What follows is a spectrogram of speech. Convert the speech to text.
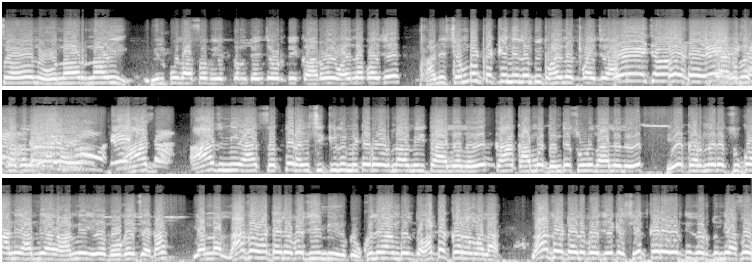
सहन होणार नाही. बिलकुल असं एकदम त्यांच्यावरती कारवाई व्हायला पाहिजे आणि शंभर टक्के निलंबित व्हायलाच पाहिजे. आज आज मी आज सत्तर ऐंशी किलोमीटर वरनं आम्ही इथं आलेलो आहे. का काम धंदे सोडून आलेलो आहेत? हे करणारे चुक आणि आम्ही आम्ही हे भोगायचं का? यांना लाज वाटायला पाहिजे. मी खुलेआम बोलतो अटक करा मला. लाज वाटायला पाहिजे की शेतकऱ्यावरती जर तुम्ही असं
